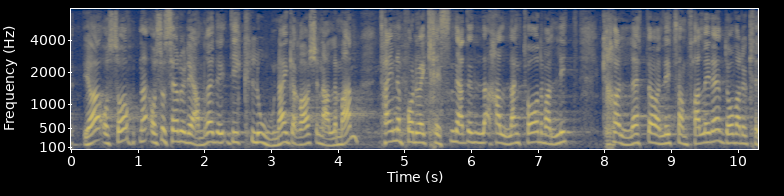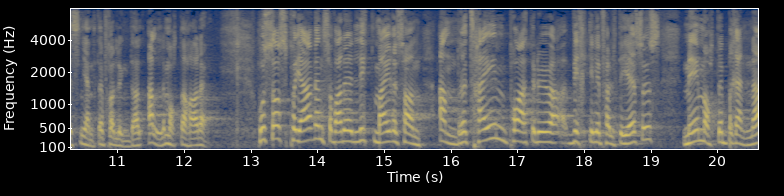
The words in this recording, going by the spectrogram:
Ja, og så, nei, og så ser du de andre. De, de klona i garasjen, alle mann. Tegnet på at du er kristen. De hadde halvlangt hår, det var litt krøllete og litt sånn fall i det. Da var du kristen jente fra Lyngdal. Alle måtte ha det. Hos oss på Jæren så var det litt mer sånn andre tegn på at du virkelig fulgte Jesus. Vi måtte brenne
